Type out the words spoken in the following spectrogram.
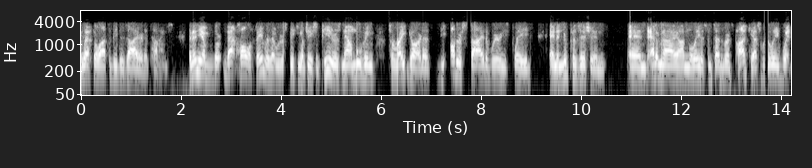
left a lot to be desired at times. And then you have the, that Hall of Famer that we were speaking of, Jason Peters, now moving to right guard at the other side of where he's played and a new position. And Adam and I on the latest Inside the Birds podcast really went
